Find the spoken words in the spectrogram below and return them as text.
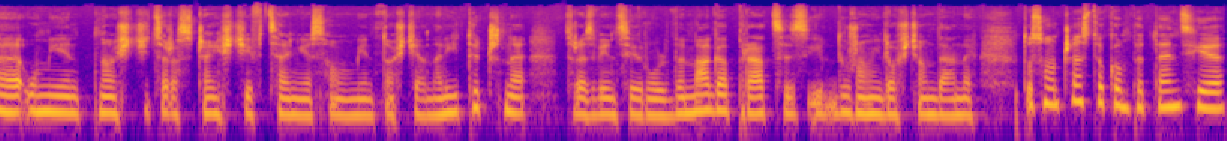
E, umiejętności coraz częściej w cenie są umiejętności analityczne, coraz więcej ról wymaga pracy z dużą ilością danych. To są często kompetencje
